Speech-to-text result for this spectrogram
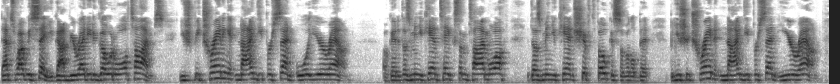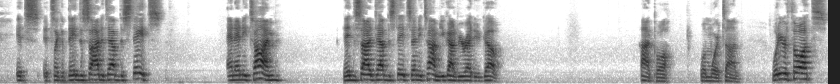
That's why we say you got to be ready to go at all times. You should be training at 90% all year round. Okay, that doesn't mean you can't take some time off. It doesn't mean you can't shift focus a little bit, but you should train at 90% year round. It's it's like if they decided to have the states at any time, they decided to have the states any time, you got to be ready to go. Hi, Paul. One more time. What are your thoughts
